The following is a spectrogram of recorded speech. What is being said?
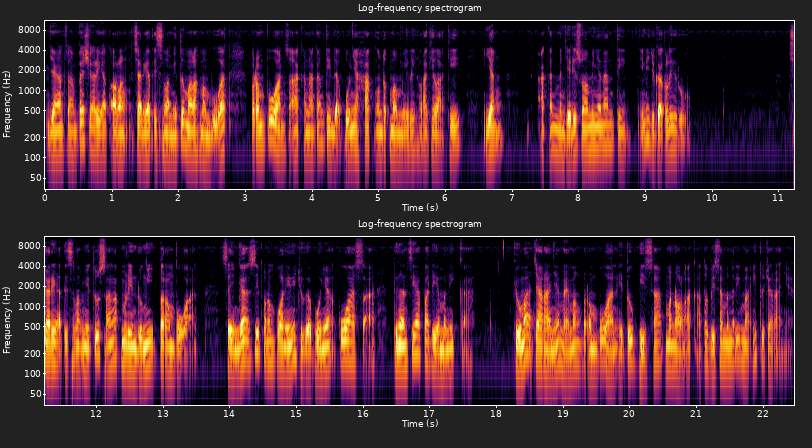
Jangan sampai syariat orang syariat Islam itu malah membuat perempuan seakan-akan tidak punya hak untuk memilih laki-laki yang akan menjadi suaminya nanti. Ini juga keliru. Syariat Islam itu sangat melindungi perempuan, sehingga si perempuan ini juga punya kuasa dengan siapa dia menikah. Cuma caranya memang perempuan itu bisa menolak atau bisa menerima itu caranya.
